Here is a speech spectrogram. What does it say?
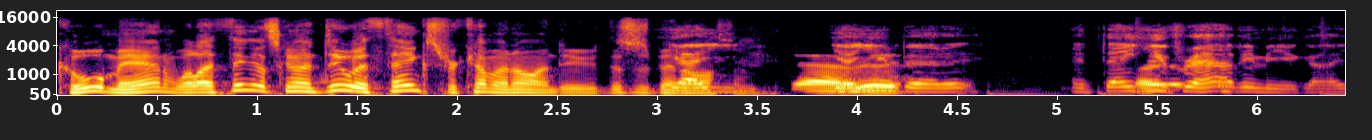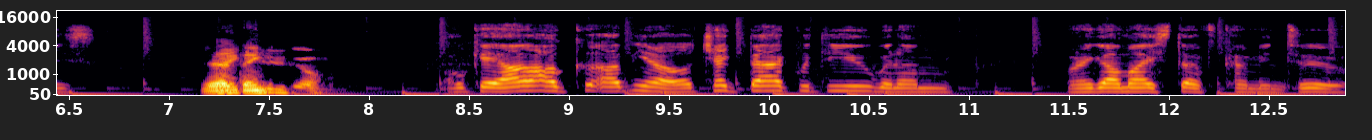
Cool, man. Well, I think that's going to do it. Thanks for coming on, dude. This has been Yeah, you- awesome. Yeah, yeah, really. you bet it. And thank you for having me, you guys. Yeah, Thank thank, you. you. Okay, I'll, I'll, I'll you know I'll check back with you when I'm when I got my stuff coming too.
